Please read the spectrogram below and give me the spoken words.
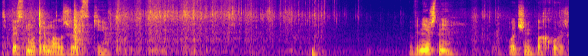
Теперь смотрим алжирские. Внешне очень похожи.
